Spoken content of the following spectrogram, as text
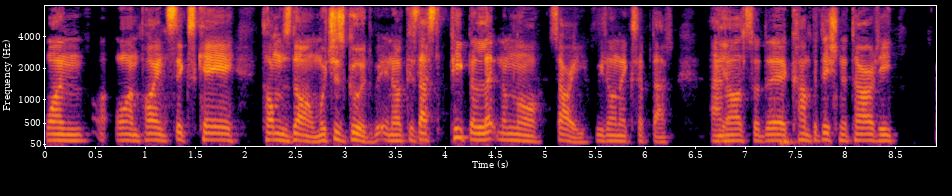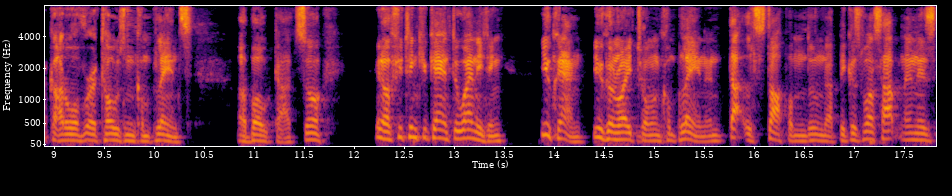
one 1.6 k thumbs down, which is good, you know, because that's people letting them know. Sorry, we don't accept that and yeah. also the competition authority got over a thousand complaints about that. So, you know, if you think you can't do anything, you can. You can write to them and complain, and that'll stop them doing that. Because what's happening is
